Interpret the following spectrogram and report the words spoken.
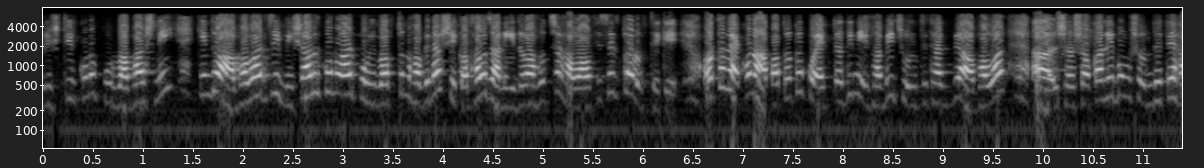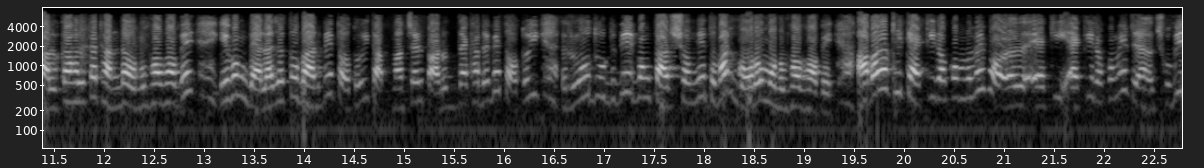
বৃষ্টির কোনো পূর্বাভাস নেই। কিন্তু আবহাওয়ার যে বিশাল কোনো আর পরিবর্তন হবে না, সে কথাও জানিয়ে দেওয়া হচ্ছে হাওয়া অফিসের তরফ থেকে। অর্থাৎ এখন আপাতত কয়েকটা দিন এভাবেই চলতে থাকবে আবহাওয়া। সকাল এবং সন্ধ্যেতে হালকা হালকা ঠান্ডা অনুভব হবে এবং বেলা যত বাড়বে ততই তাপমাত্রার পারদ দেখা দেবে, ততই রোদ উঠবে এবং তার সঙ্গে তোমার গরম অনুভব হবে। আবারও ঠিক একই রকম ভাবে একই একই রকমের ছবি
